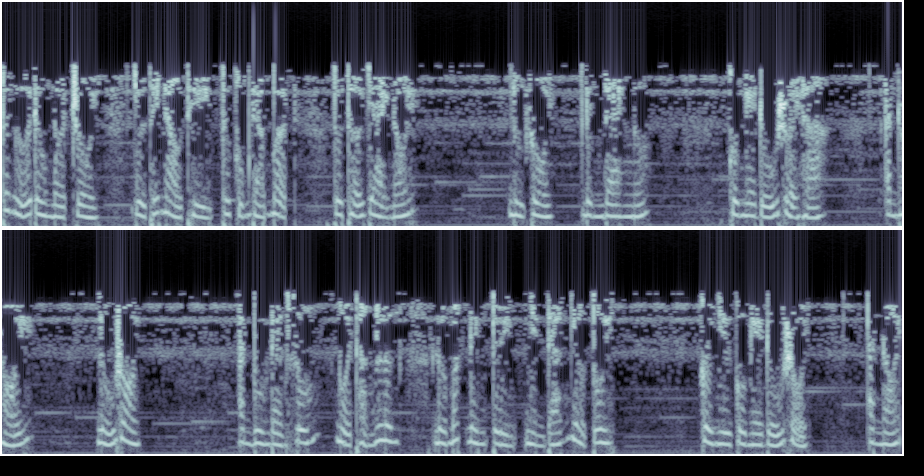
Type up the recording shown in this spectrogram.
tôi ngửa đầu mệt rồi, dù thế nào thì tôi cũng đã mệt. Tôi thở dài nói, được rồi, đừng đàn nữa. Cô nghe đủ rồi hả? Anh hỏi, đủ rồi. Anh buông đàn xuống, ngồi thẳng lưng, đôi mắt đen tuyền nhìn đáng vào tôi. Cô như cô nghe đủ rồi. Anh nói,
